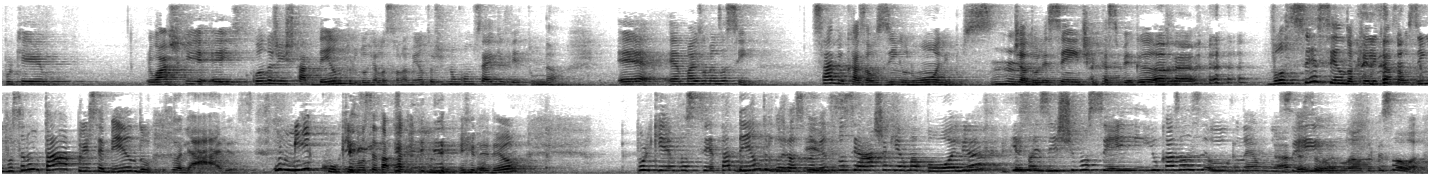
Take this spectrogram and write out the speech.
porque eu acho que é isso. Quando a gente está dentro do relacionamento, a gente não consegue ver tudo Não. é, é mais ou menos assim. Sabe o casalzinho no ônibus de adolescente que fica se pegando? Você sendo aquele casalzinho, você não tá percebendo Os olhares. o mico que você tá pagando, entendeu? Porque você tá dentro do relacionamento Isso. e você acha que é uma bolha e só existe você e o casalzinho, né? A Você e pessoa. o- a outra pessoa.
